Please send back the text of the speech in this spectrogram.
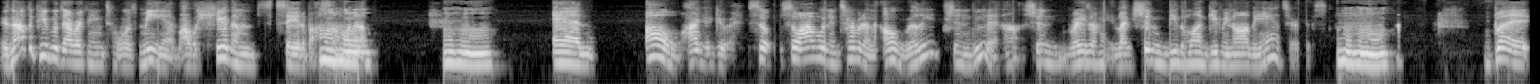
It's not the people directing towards me. I would hear them say it about mm-hmm. someone else. Mm-hmm. and oh i could get it. So so i would interpret it like oh really? Shouldn't do that huh? Shouldn't raise our hand like shouldn't be the one giving all the answers. Mm-hmm. But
